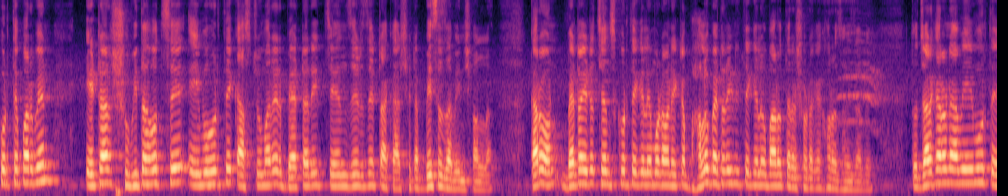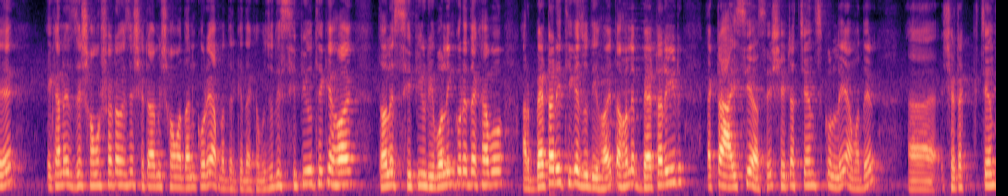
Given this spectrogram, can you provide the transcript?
করতে পারবেন। এটার সুবিধা হচ্ছে এই মুহূর্তে কাস্টমারের ব্যাটারি চেঞ্জের যে টাকা, সেটা বেঁচে যাবে ইনশাল্লাহ। কারণ ব্যাটারিটা চেঞ্জ করতে গেলে মোটামুটি একটা ভালো ব্যাটারি নিতে গেলেও বারো তেরোশো টাকা খরচ হয়ে যাবে। তো যার কারণে আমি এই মুহূর্তে এখানে যে সমস্যাটা হয়েছে সেটা আমি সমাধান করে আপনাদেরকে দেখাবো। যদি সিপিইউ থেকে হয়, তাহলে সিপিইউ রিবলিং করে দেখাবো। আর ব্যাটারি থেকে যদি হয়, তাহলে ব্যাটারির একটা আইসি আছে, সেটা চেঞ্জ করলেই আমাদের সেটা চেঞ্জ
